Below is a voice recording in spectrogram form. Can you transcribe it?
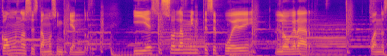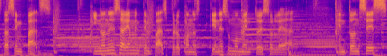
cómo nos estamos sintiendo. Y eso solamente se puede lograr cuando estás en paz. Y no necesariamente en paz, pero cuando tienes un momento de soledad. Entonces,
